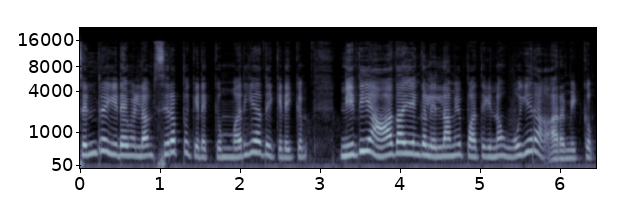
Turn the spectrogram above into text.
சென்ற இடமெல்லாம் சிறப்பு கிடைக்கும் மரியாதை கிடைக்கும். நிதி ஆதாயங்கள் எல்லாமே பார்த்தீங்கன்னா உயர ஆரம்பிக்கும்.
